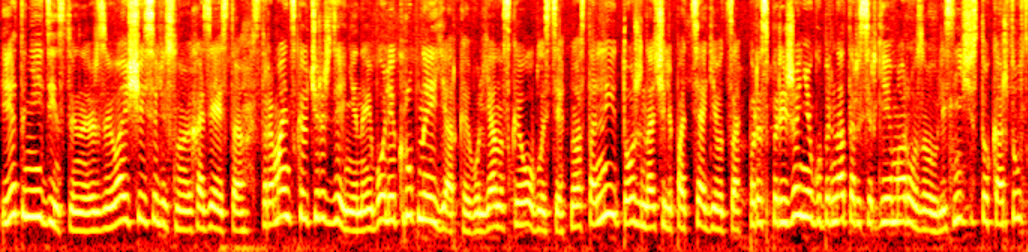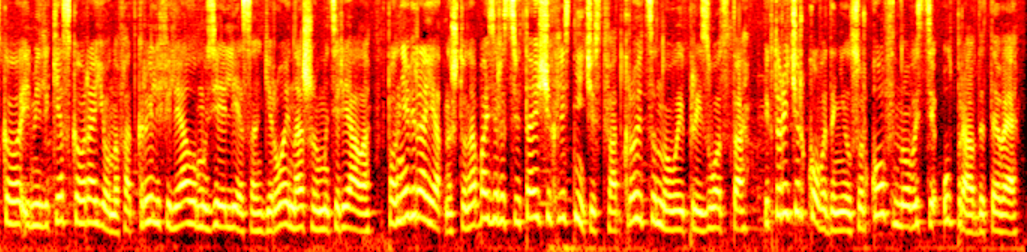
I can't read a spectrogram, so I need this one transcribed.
и это не единственное развивающееся лесное хозяйство. Старомайнское учреждение наиболее крупное и яркое в Ульяновской области, но остальные тоже начали подтягиваться. По распоряжению губернатора Сергея Морозова в лесничество Картузского и Меликесского районов открыли филиалы Музея леса, герои нашего материала. Вполне вероятно, что на базе расцветающих лесничеств откроется новое производство. Виктория Черкова, Даниил Сурков, Новости Улправды ТВ.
